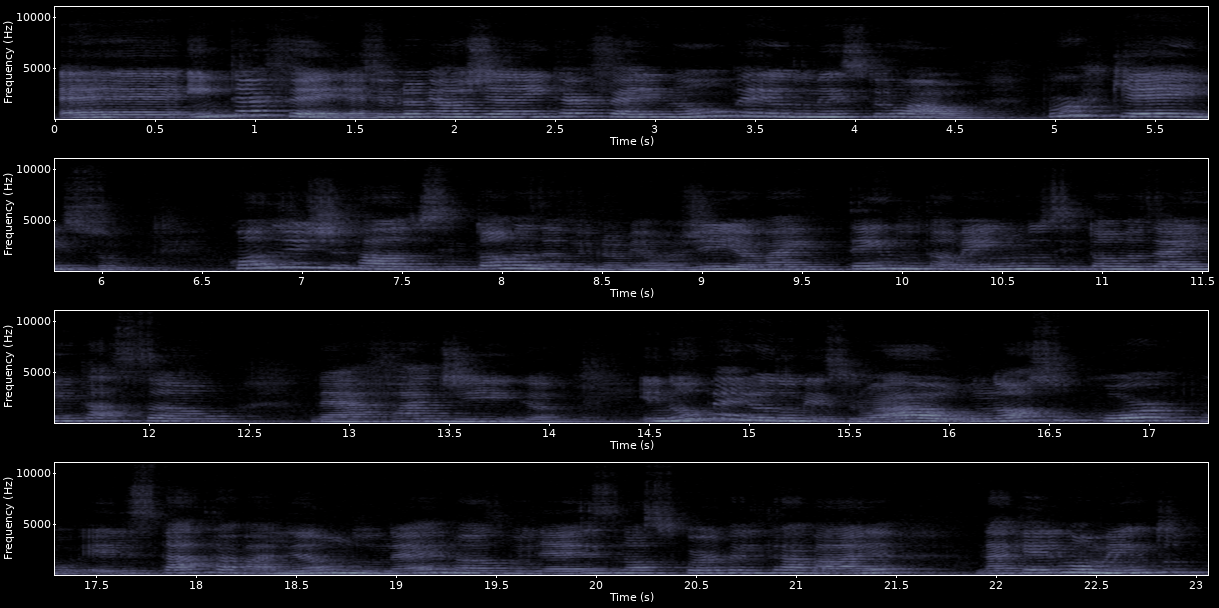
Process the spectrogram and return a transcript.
É, interfere, a fibromialgia ela interfere no período menstrual. Por que isso? Quando a gente fala dos sintomas da fibromialgia, vai tendo também um dos sintomas a irritação, né, a fadiga. E no período menstrual, o nosso corpo, ele está trabalhando, né, nós mulheres, nosso corpo ele trabalha naquele momento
